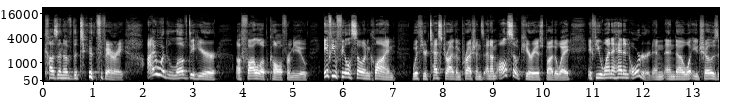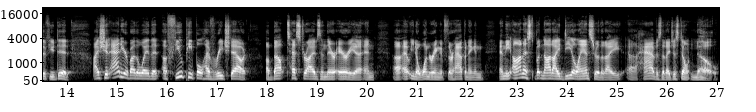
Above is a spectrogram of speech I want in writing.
cousin of the Tooth Fairy. I would love to hear a follow up call from you if you feel so inclined with your test drive impressions. And I'm also curious, by the way, if you went ahead and ordered and, and uh, what you chose if you did. I should add here, by the way, that a few people have reached out about test drives in their area and uh, you know wondering if they're happening and and the honest but not ideal answer that I uh, have is that I just don't know.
